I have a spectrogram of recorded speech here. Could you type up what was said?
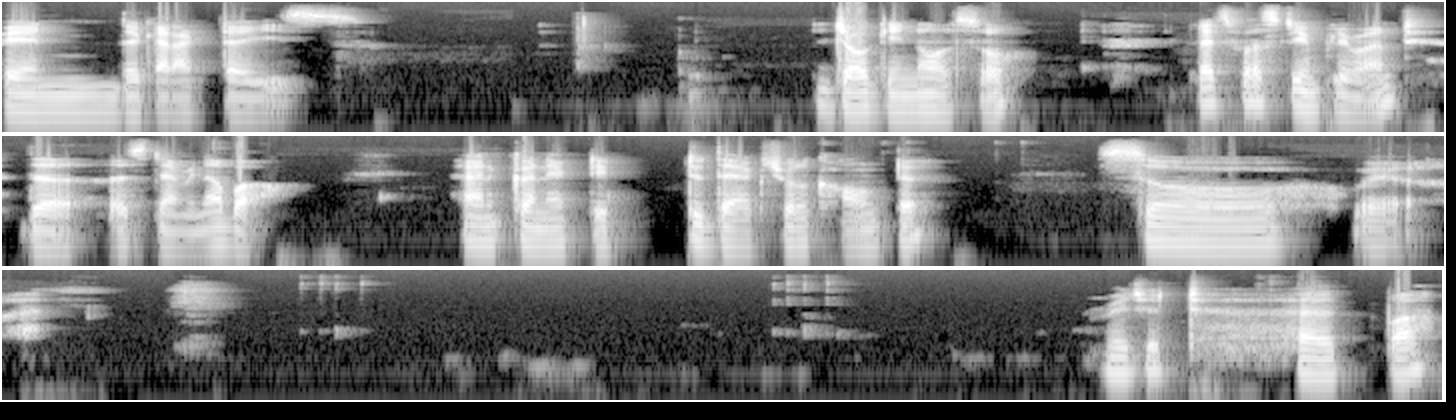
when the character is jogging also. Let's first implement the stamina bar and connect it to the actual counter. So where widget health bar.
